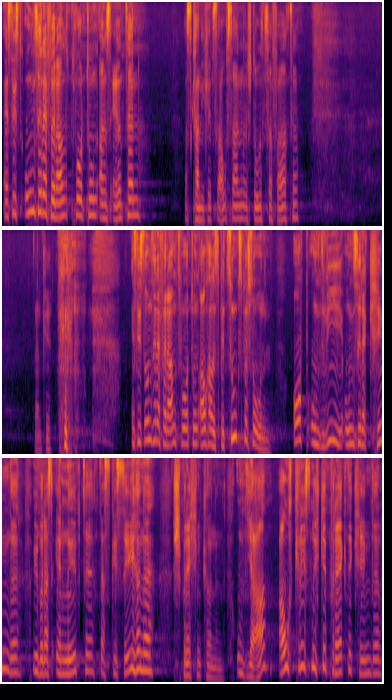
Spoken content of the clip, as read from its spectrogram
Es ist unsere Verantwortung als Eltern, das kann ich jetzt auch sagen als stolzer Vater. Danke. Es ist unsere Verantwortung auch als Bezugspersonen, ob und wie unsere Kinder über das Erlebte, das Gesehene sprechen können. Und ja, auch christlich geprägte Kinder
